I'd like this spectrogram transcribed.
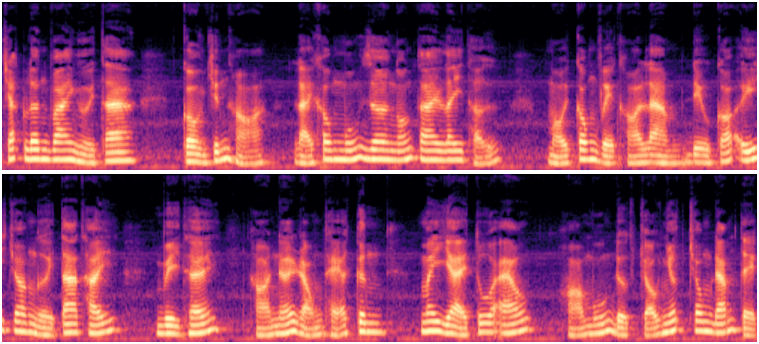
chắc lên vai người ta. Còn chính họ lại không muốn giơ ngón tay lay thử. Mọi công việc họ làm đều có ý cho người ta thấy. Vì thế, họ nới rộng thẻ kinh mây dài tua áo. Họ muốn được chỗ nhất trong đám tiệc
